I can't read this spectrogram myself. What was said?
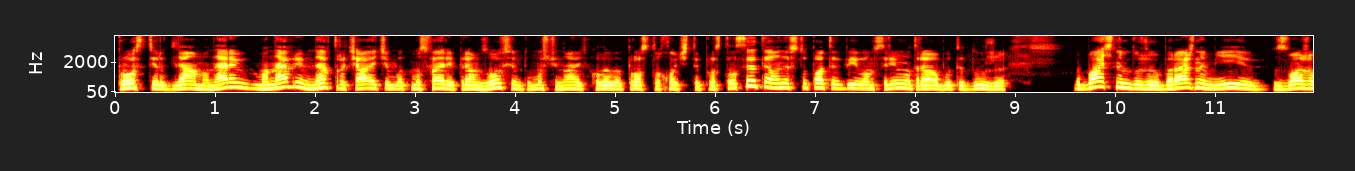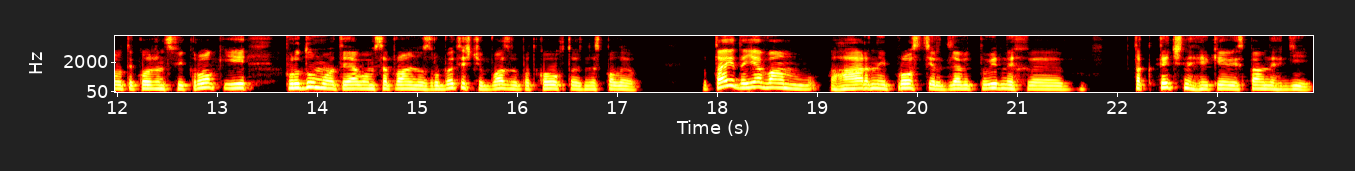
простір для маневрів, маневрів, не втрачаючи в атмосфері прям зовсім, тому що навіть коли ви просто хочете простелсити, а не вступати в бій, вам все рівно треба бути дуже обачним, дуже обережним і зважувати кожен свій крок і продумувати, як вам все правильно зробити, щоб вас випадково хтось не спалив. Та й дає вам гарний простір для відповідних е, тактичних якихось певних дій.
